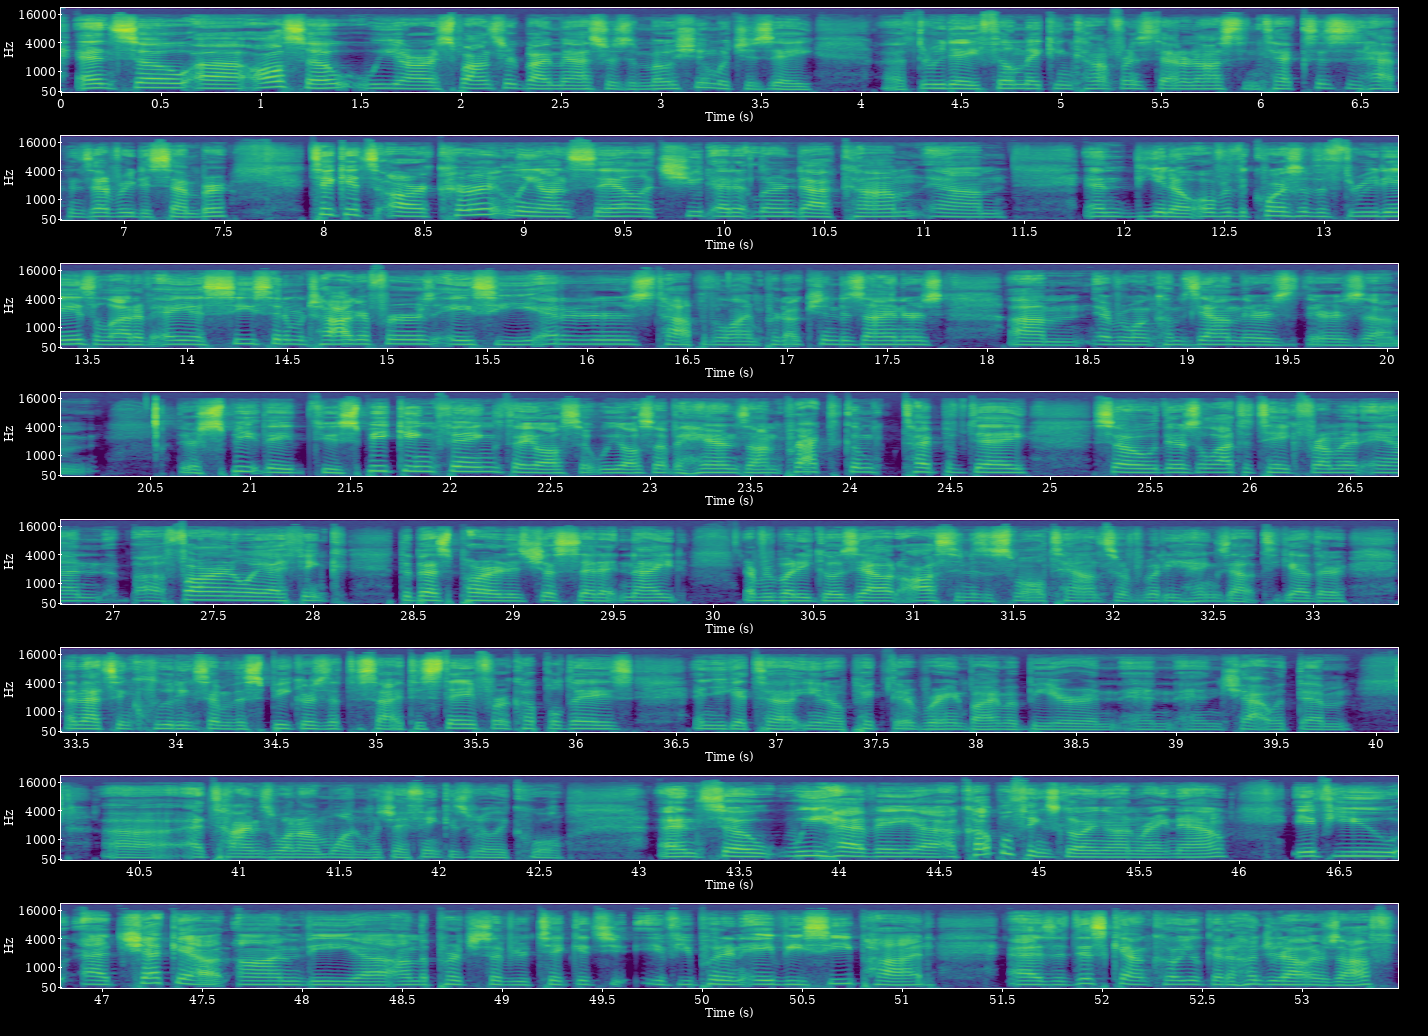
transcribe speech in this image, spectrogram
And so uh, also we are sponsored by Masters in Motion, which is a, a three day filmmaking conference down in Austin, Texas. It happens every December. Tickets are currently on sale at shooteditlearn.com. Um, and you know over the course of the three days, a lot of ASC cinematographers, ACE editors, top of the line production designers, um, everyone comes down. There's there's um, they're speak they do speaking things. They also we also have a hands-on practicum type of day. So there's a lot to take from it. And uh, far and away, I think the best part is just that at night everybody goes out. Austin is a small town, so everybody hangs out together, and that's including some of the speakers that decide to stay for a couple days, and you get to you know pick their brain, buy them a beer, and and and chat with them uh, at times one on one, which I think is really cool. And so we have a, uh, a couple things going on right now. If you at checkout on the uh, on the purchase of your tickets, if you put an AVC pod as a discount code, you'll get hundred dollars off.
